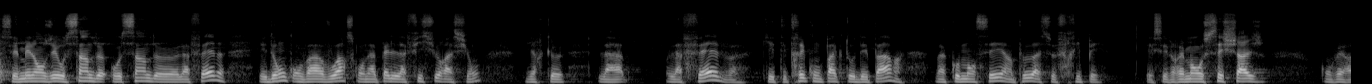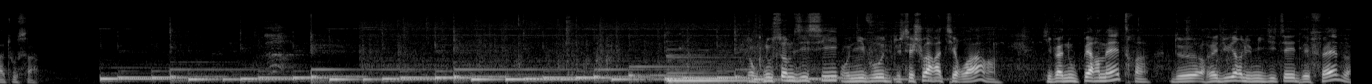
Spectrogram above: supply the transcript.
c'est mélangé au sein, de, au sein, de, la fève et donc on va avoir ce qu'on appelle la fissuration, c'est-à-dire que la, la, fève, qui était très compacte au départ, va commencer un peu à se friper. Et c'est vraiment au séchage qu'on verra tout ça. Donc nous sommes ici au niveau du séchoir à tiroir qui va nous permettre de réduire l'humidité des fèves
